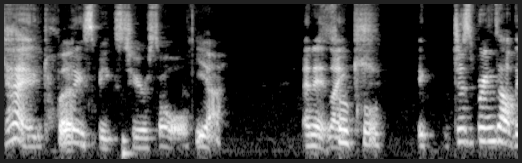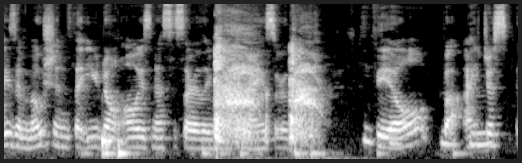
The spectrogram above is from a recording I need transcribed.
Yeah, it totally but, speaks to your soul. Yeah. And it like so cool. it just brings out these emotions that you don't always necessarily recognize or like feel. But mm-hmm. I just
